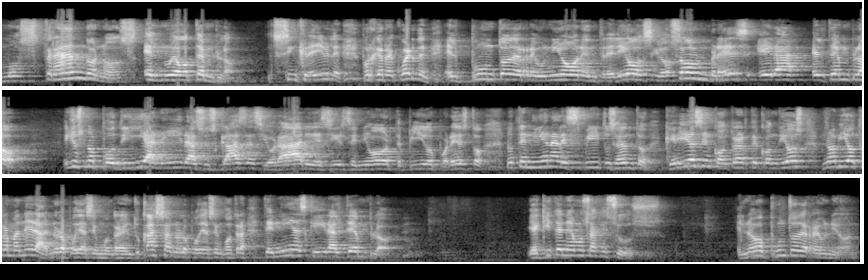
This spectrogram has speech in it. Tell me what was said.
mostrándonos el nuevo templo. Es increíble, porque recuerden, el punto de reunión entre Dios y los hombres era el templo. Ellos no podían ir a sus casas y orar y decir, Señor, te pido por esto. No tenían al Espíritu Santo. Querías encontrarte con Dios, no había otra manera. No lo podías encontrar en tu casa, no lo podías encontrar. Tenías que ir al templo. Y aquí tenemos a Jesús, el nuevo punto de reunión.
